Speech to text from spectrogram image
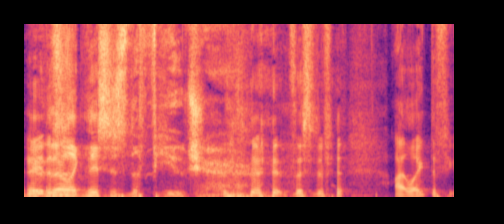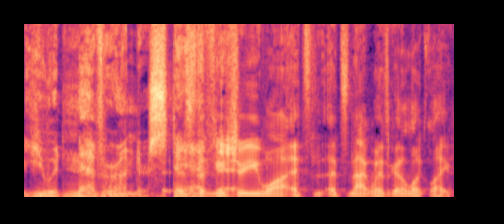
Hey, They're is- like, this is the future. this is, I like the future. You would never understand. It's the future it. you want. It's it's not what it's going to look like.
